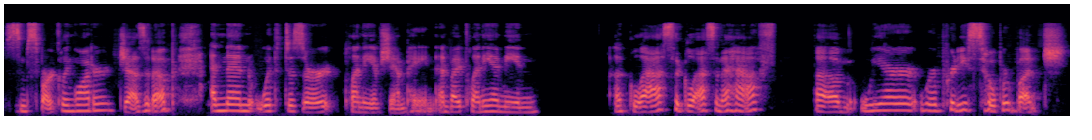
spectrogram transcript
some sparkling water, jazz it up, and then with dessert, plenty of champagne. And by plenty I mean a glass, a glass and a half. Um, we are we're a pretty sober bunch.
